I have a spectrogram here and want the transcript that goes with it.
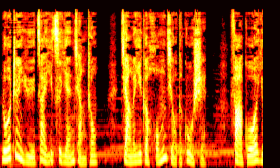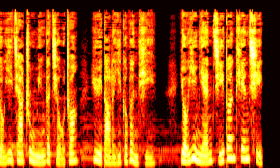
罗振宇在一次演讲中讲了一个红酒的故事。法国有一家著名的酒庄遇到了一个问题：有一年极端天气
